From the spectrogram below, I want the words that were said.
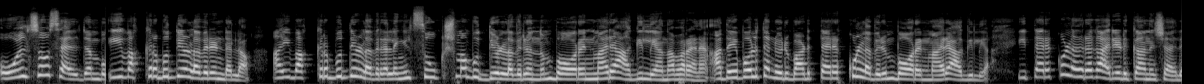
also seldom ഈ വക്രബുദ്ധി ഉള്ളവരുണ്ടല്ലോ ആ ഈ വക്രബുദ്ധി ഉള്ളവർ അല്ലെങ്കിൽ സൂക്ഷ്മ ബുദ്ധിയുള്ളവരൊന്നും ബോറന്മാരാകില്ല എന്നാണ് പറയണേ. അതേപോലെ തന്നെ ഒരുപാട് തിരക്കുള്ളവരും ബോറന്മാരാകില്ല. ഈ തിരക്കുള്ളവരുടെ കാര്യം എടുക്കാന്ന് വെച്ചാൽ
